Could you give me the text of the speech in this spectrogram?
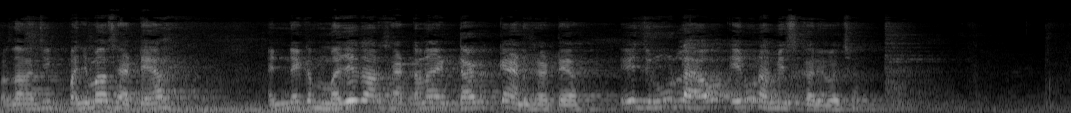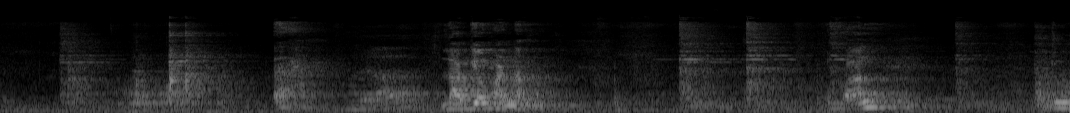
ਪ੍ਰਧਾਨ ਜੀ, ਪੰਜਵਾਂ ਸੈੱਟ ਆ। ਇੰਨੇ ਕ ਮਜ਼ੇਦਾਰ ਸੈੱਟ ਆ ਨਾ ਐਡਾ ਕੁ ਘੈਂਟ ਸੈੱਟ ਆ। ਇਹ ਜ਼ਰੂਰ ਲਾਓ ਇਹਨੂੰ ਨਾ ਮਿਸ ਕਰਿਓ ਅੱਛਾ ਲੱਗਿਓ ਫੜਨਾ। 1 2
